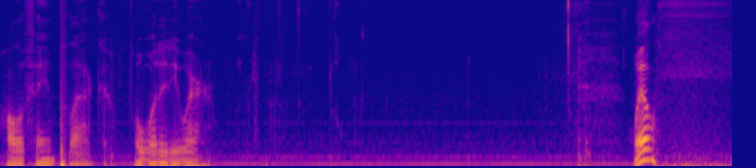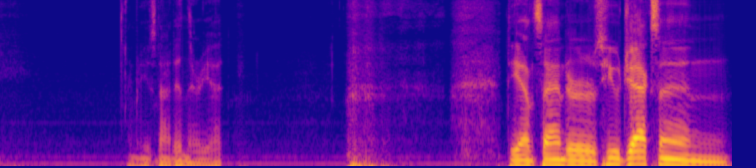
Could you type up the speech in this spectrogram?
Hall of Fame plaque. Well, what did he wear? Well, I mean, he's not in there yet. Deion Sanders, Hue Jackson,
